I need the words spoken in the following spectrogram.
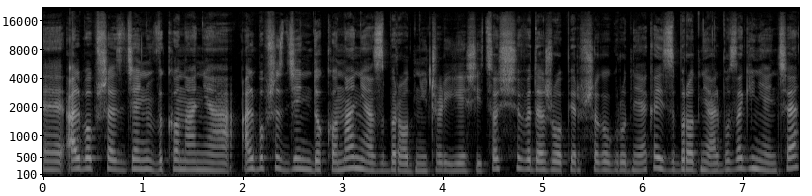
y, albo przez dzień wykonania, albo przez dzień dokonania zbrodni, czyli jeśli coś się wydarzyło 1 grudnia, jakaś zbrodnia albo zaginięcie,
